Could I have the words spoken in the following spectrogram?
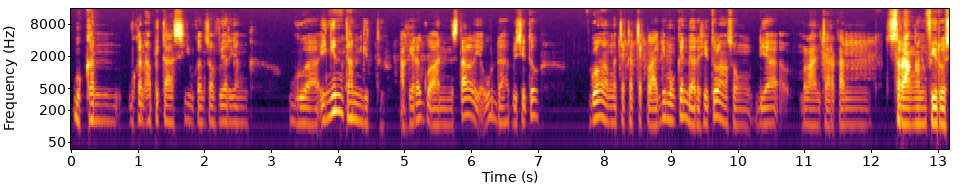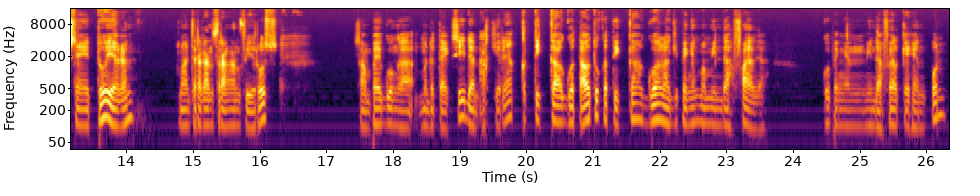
bukan bukan aplikasi bukan software yang gue inginkan gitu. Akhirnya gue uninstall ya udah. Habis itu gue nggak ngecek ngecek lagi. Mungkin dari situ langsung dia melancarkan serangan virusnya itu ya kan? Melancarkan serangan virus sampai gue nggak mendeteksi. Dan akhirnya ketika gue tahu tuh ketika gue lagi pengen memindah file ya. Gue pengen mindah file ke handphone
